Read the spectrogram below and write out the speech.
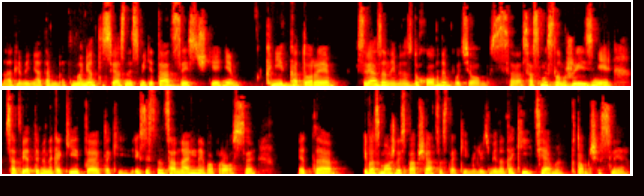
да, для меня там это моменты, связанные с медитацией, с чтением книг, которые связаны именно с духовным путем, с, со смыслом жизни, с ответами на какие-то такие экзистенциональные вопросы. Это и возможность пообщаться с такими людьми на такие темы в том числе.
